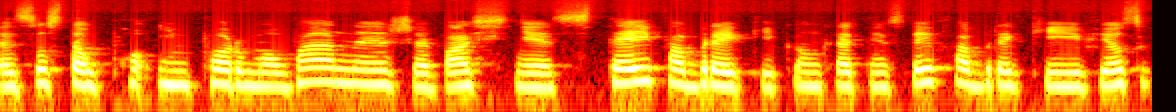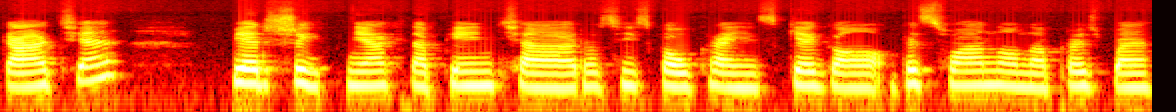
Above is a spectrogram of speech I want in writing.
został poinformowany, że właśnie z tej fabryki, konkretnie z tej fabryki w Jozgacie, w pierwszych dniach napięcia rosyjsko-ukraińskiego wysłano na prośbę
